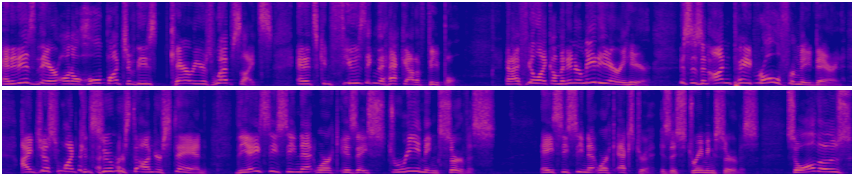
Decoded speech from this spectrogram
And it is there on a whole bunch of these carriers' websites. And it's confusing the heck out of people. And I feel like I'm an intermediary here. This is an unpaid role for me, Darren. I just want consumers to understand the ACC network is a streaming service. ACC Network Extra is a streaming service. So all those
